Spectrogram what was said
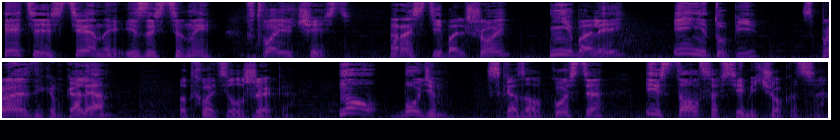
Эти стены из-за стены в твою честь. Расти большой, не болей и не тупи. С праздником, Колян!» – подхватил Жека. «Ну, будем!» – сказал Костя и стал со всеми чокаться.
